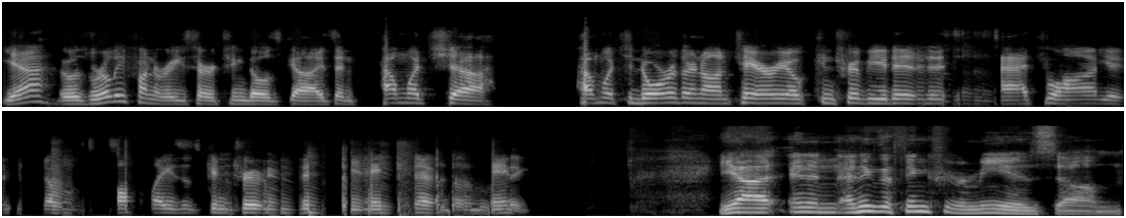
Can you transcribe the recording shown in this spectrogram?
yeah, it was really fun researching those guys and how much uh, how much Northern Ontario contributed in Saskatchewan, you know, all places contributed. Yeah, and I think the thing for me is um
